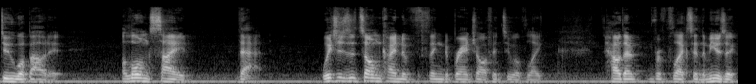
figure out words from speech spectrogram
do about it alongside that which is its own kind of thing to branch off into of like how that reflects in the music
